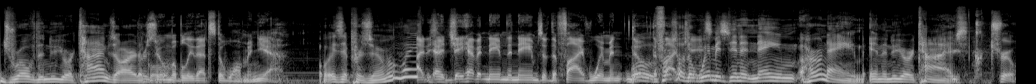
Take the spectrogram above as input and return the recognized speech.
drove the New York Times article. Presumably, that's the woman. Yeah. Is it presumably? I, I, they haven't named the names of the five women. The, well, the first of all, the women didn't name her name in the New York Times. True.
